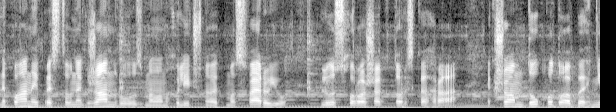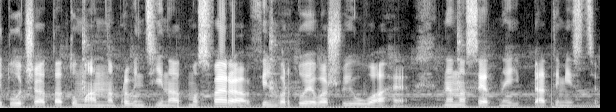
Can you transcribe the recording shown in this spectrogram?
Непоганий представник жанру з меланхолічною атмосферою, плюс хороша акторська гра. Якщо вам до вподоби гнітуча та туманна провінційна атмосфера, фільм вартує вашої уваги. Ненаситний п'яте місце.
